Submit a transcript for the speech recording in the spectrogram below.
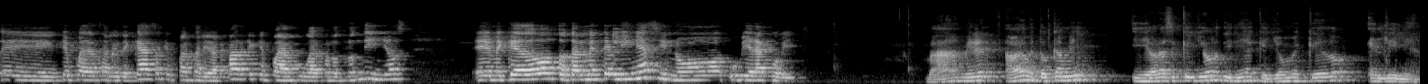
eh, que puedan salir de casa, que puedan salir al parque, que puedan jugar con otros niños. Eh, me quedo totalmente en línea si no hubiera COVID. Va, miren, ahora me toca a mí y ahora sí que yo diría que yo me quedo en línea.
